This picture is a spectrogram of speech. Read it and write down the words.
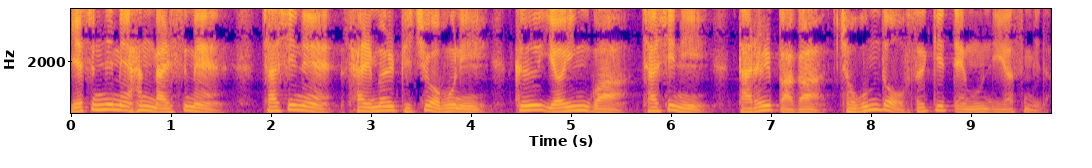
예수님의 한 말씀에 자신의 삶을 비추어 보니 그 여인과 자신이 다를 바가 조금도 없었기 때문이었습니다.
